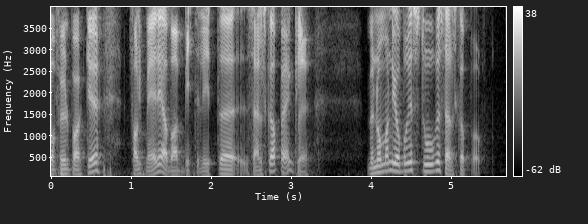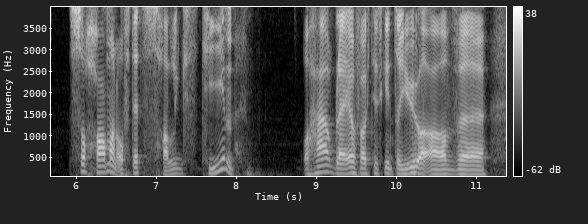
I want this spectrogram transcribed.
og full pakke. Falk Media er bare et bitte lite selskap, egentlig. Men når man jobber i store selskaper, så har man ofte et salgsteam. Og her ble jeg jo faktisk intervjua av, eh,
